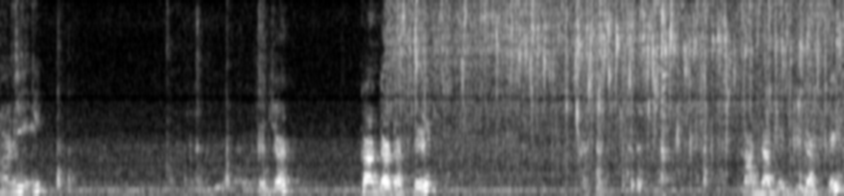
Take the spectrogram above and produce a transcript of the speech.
आणि त्याच्यात कांदा टाकते. कांदा मिरची टाकते.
